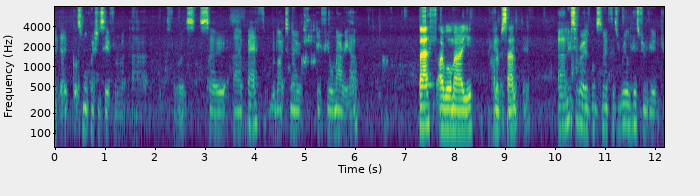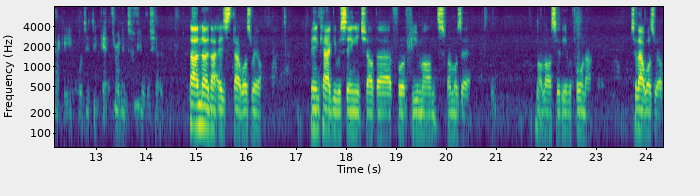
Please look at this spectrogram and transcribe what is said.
Okay, got some more questions here from uh, followers. So uh, Beth would like to know if you'll marry her. Beth, I will marry you. 100%. great. Uh, Lucy Rose wants to know if there's a real history with you and Caggie, or did it get thrown in to fuel the show? Uh, no, that is that was real. Me and Caggie were seeing each other for a few months. When was it? Not last year, the year before now. So that was real.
